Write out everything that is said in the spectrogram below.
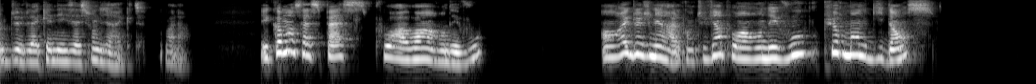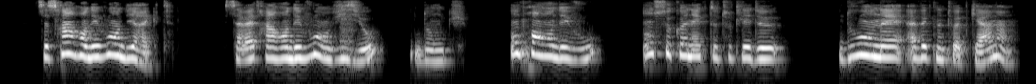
de la canalisation directe. Voilà. Et comment ça se passe pour avoir un rendez-vous? En règle générale, quand tu viens pour un rendez-vous purement de guidance, ce sera un rendez-vous en direct. Ça va être un rendez-vous en visio. Donc, on prend rendez-vous, on se connecte toutes les deux d'où on est avec notre webcam.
